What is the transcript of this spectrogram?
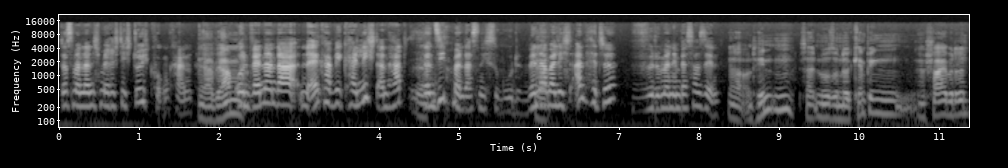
dass man da nicht mehr richtig durchgucken kann. Ja, wir haben, Und wenn dann da ein LKW kein Licht an hat, Ja. dann sieht man das nicht so gut. Wenn Ja. er aber Licht an hätte, würde man ihn besser sehen. Ja, und hinten ist halt nur so eine Campingscheibe drin.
